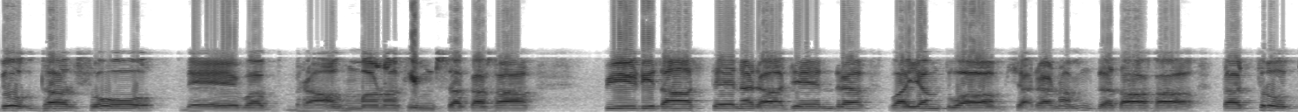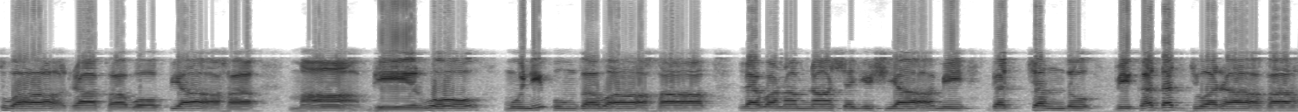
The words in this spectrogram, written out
दुर्धर्षो देवब्राह्मणहिंसकः। पीडितास्तेन राजेन्द्र वयं त्वां शरणं गताः। तच्छ्रुत्वा राघवोऽप्याः मा भीर्वो मुनिपुङ्गवाः। लवणं नाशयिष्यामि गच्छन्तु विकदज्वराः।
